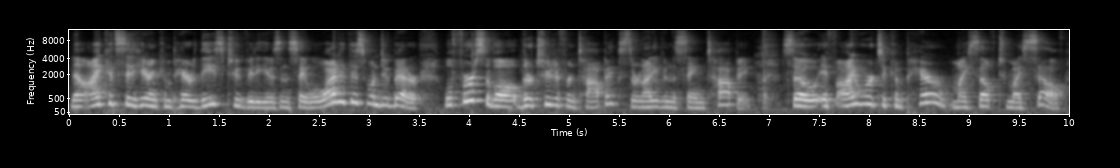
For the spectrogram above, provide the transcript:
Now I could sit here and compare these two videos and say, well, why did this one do better? Well, first of all, they're two different topics. They're not even the same topic. So if I were to compare myself to myself,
